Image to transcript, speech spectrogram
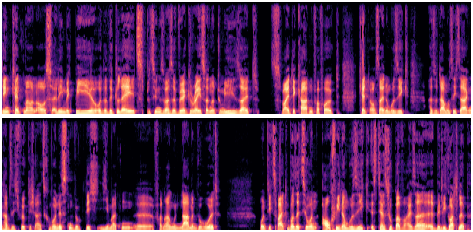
Den kennt man aus Ellie McBeal oder The Glades, beziehungsweise Wer Grace Anatomy seit zwei Dekaden verfolgt, kennt auch seine Musik. Also da muss ich sagen, haben sich wirklich als Komponisten wirklich jemanden äh, von Rang und Namen geholt. Und die zweite Position, auch wieder Musik, ist der Supervisor, äh, Billy Gottlieb.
